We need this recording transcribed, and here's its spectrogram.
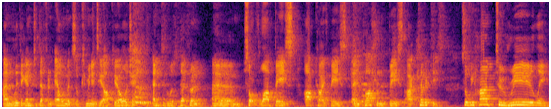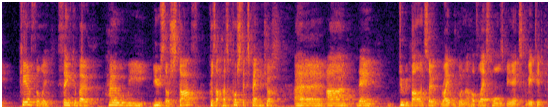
and leading into different elements of community archaeology, into those different um, sort of lab-based, archive-based and classroom-based activities. So we had to really carefully think about how we use our staff, because that has cost expenditures, um, and then do we balance out, right, we're going to have less holes being excavated,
